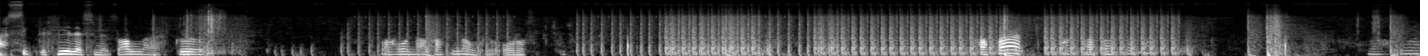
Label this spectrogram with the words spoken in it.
Ya siktir hilesiniz Allah gör. Onun arkasından vuruyor orospu çocuk. Kapan. Bak kapansana. Allah.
